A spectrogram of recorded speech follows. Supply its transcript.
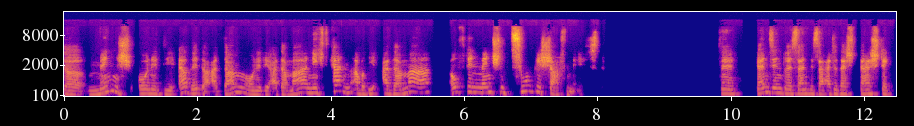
der Mensch ohne die Erde, der Adam ohne die Adama nicht kann, aber die Adama auf den Menschen zugeschaffen ist. Eine ganz interessante Sache. Also da, da steckt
